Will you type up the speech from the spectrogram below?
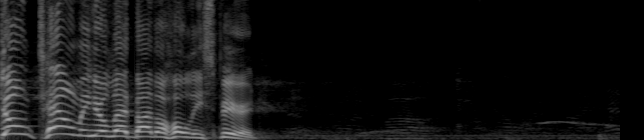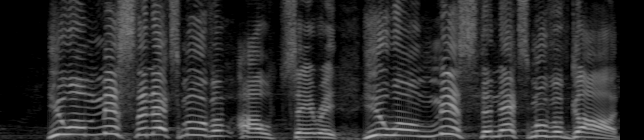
Don't tell me you're led by the Holy Spirit. You will miss the next move of, I'll say it right, you will miss the next move of God.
